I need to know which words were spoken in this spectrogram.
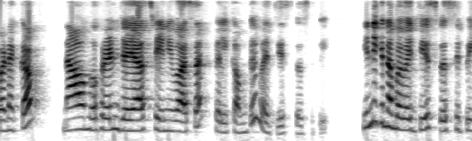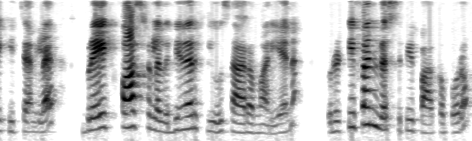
வணக்கம். நான் உங்க friend Jaya Srinivasan. Welcome to veggies recipe இன்னைக்கு நம்ம வெஜ்ஜீஸ் ரெசிபி கிச்சன்ல பிரேக்ஃபாஸ்ட் அல்லது டின்னருக்கு யூஸ் ஆகிற மாதிரியான ஒரு டிஃபன் ரெசிபி பார்க்க போறோம்.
